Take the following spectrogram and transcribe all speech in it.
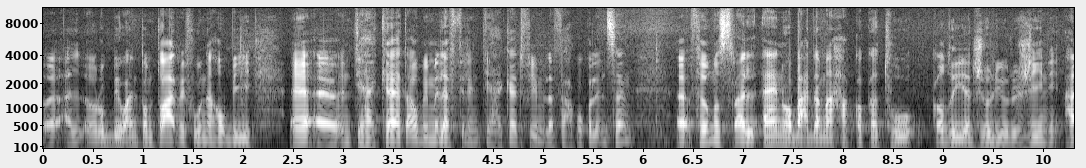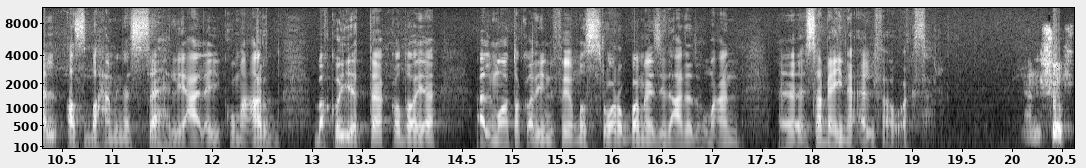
الأوروبي وأنتم تعرفونه بانتهاكات أو بملف الانتهاكات في ملف حقوق الإنسان في مصر. الآن وبعدما حققته قضية جوليو ريجيني هل أصبح من السهل عليكم عرض بقية قضايا المعتقلين في مصر؟ وربما يزيد عددهم عن سبعين ألف أو أكثر. يعني شوف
